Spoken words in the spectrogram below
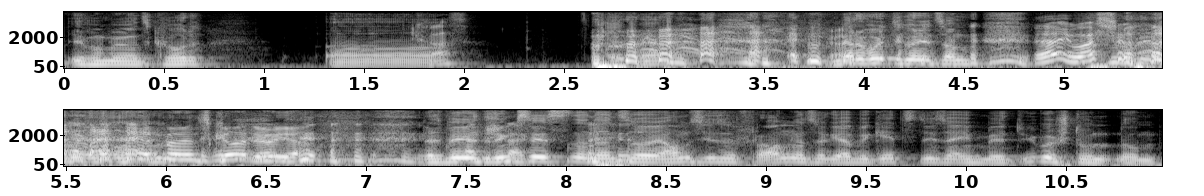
Ich habe mir uns gehabt. Äh, Krass. Ja, da wollte ich gar nicht sagen. Ja, ich weiß schon. Hätten wir uns gehört, ja, ja. Da bin ich drin gesessen und dann so, haben sie so Fragen und sagen, ja, wie geht's das eigentlich mit Überstunden um?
